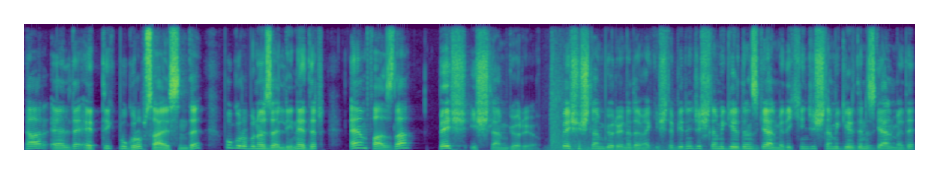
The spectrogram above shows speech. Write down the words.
kar elde ettik bu grup sayesinde. Bu grubun özelliği nedir? En fazla 5 işlem görüyor. 5 işlem görüyor ne demek? İşte birinci işlemi girdiniz gelmedi, ikinci işlemi girdiniz gelmedi,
